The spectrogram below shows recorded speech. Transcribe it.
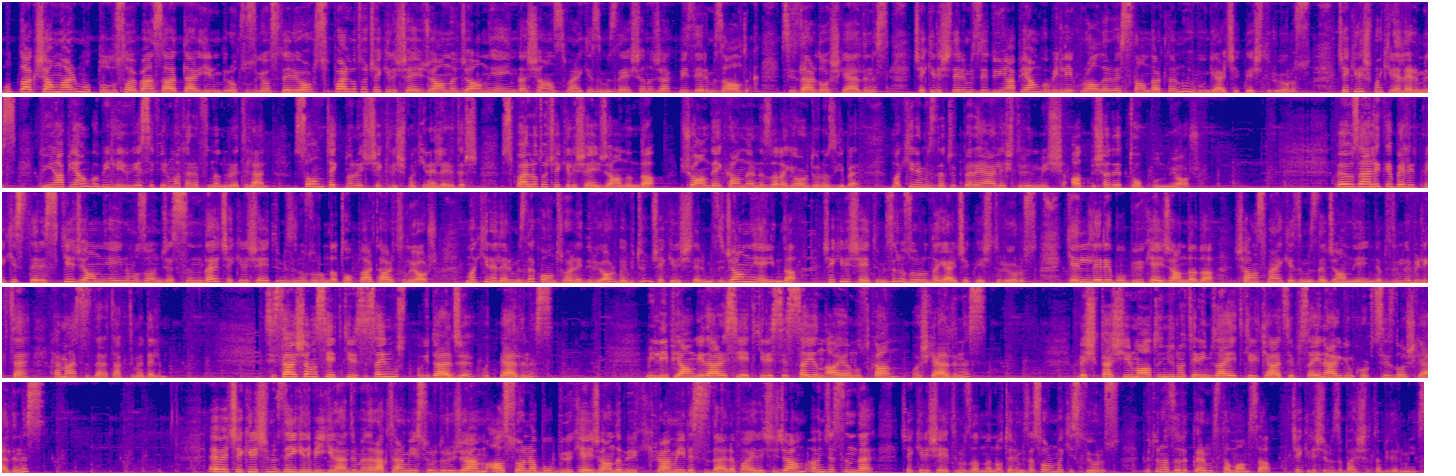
Mutlu akşamlar, mutlu Ulusoy. Ben saatler 21.30 gösteriyor. Süper Loto çekilişi heyecanlı canlı yayında şans merkezimizde yaşanacak. Biz yerimizi aldık. Sizler de hoş geldiniz. Çekilişlerimizi Dünya Piyango Birliği kuralları ve standartlarına uygun gerçekleştiriyoruz. Çekiliş makinelerimiz Dünya Piyango Birliği üyesi firma tarafından üretilen son teknoloji çekiliş makineleridir. Süper Loto çekilişi heyecanında şu anda ekranlarınızda da gördüğünüz gibi makinemizde tüplere yerleştirilmiş 60 adet top bulunuyor. Ve özellikle belirtmek isteriz ki canlı yayınımız öncesinde çekiliş heyetimizin huzurunda toplar tartılıyor. Makinelerimiz de kontrol ediliyor ve bütün çekilişlerimizi canlı yayında çekiliş heyetimizin huzurunda gerçekleştiriyoruz. Kendileri bu büyük heyecanda da şans merkezimizde canlı yayında bizimle birlikte hemen sizlere takdim edelim. Sisal Şans Yetkilisi Sayın Mustafa Güdelci, hoş geldiniz. Milli Piyango İdaresi Yetkilisi Sayın Ayhan Utkan, hoş geldiniz. Beşiktaş 26. Noter İmza Yetkili Katip Sayın Ergün Kurt, siz de hoş geldiniz. Evet çekilişimizle ilgili bilgilendirmeler aktarmayı sürdüreceğim. Az sonra bu büyük heyecanda büyük ikramiyeyi de sizlerle paylaşacağım. Öncesinde çekiliş heyetimiz adına noterimize sormak istiyoruz. Bütün hazırlıklarımız tamamsa çekilişimizi başlatabilir miyiz?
